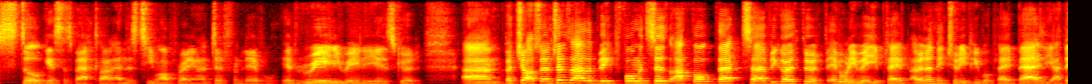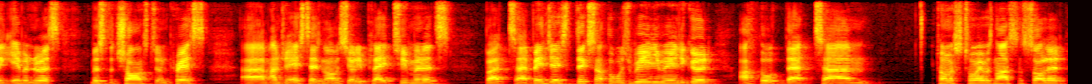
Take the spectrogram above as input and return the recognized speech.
still gets this backline and this team operating on a different level. It really, really is good. Um, but yeah, so in terms of other big performances, I thought that uh, if you go through it, everybody really played. I don't think too many people played badly. I think Evan Roos missed the chance to impress. Um, Andre Esterhuizen obviously only played two minutes, but uh, Ben Jason Dixon I thought was really, really good. I thought that um, Thomas Toy was nice and solid.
